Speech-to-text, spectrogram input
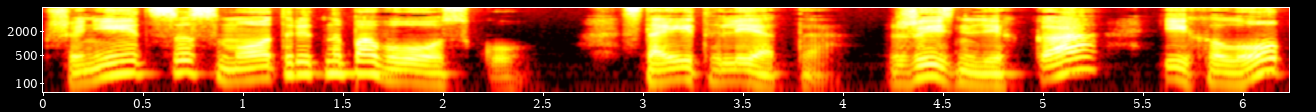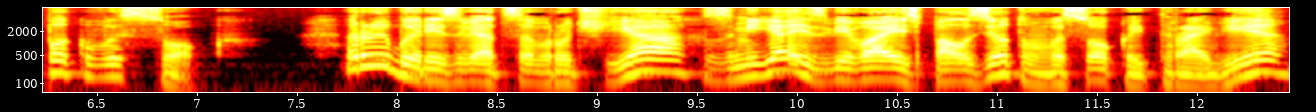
Пшеница смотрит на повозку. Стоит лето. Жизнь легка, и хлопок высок. Рыбы резвятся в ручьях, змея, извиваясь, ползет в высокой траве,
